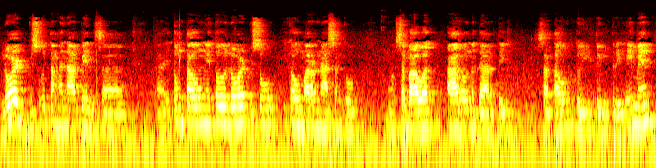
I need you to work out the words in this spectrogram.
Lord, gusto ko itang hanapin sa uh, itong taong ito, Lord. Gusto ikaw maranasan ko no, sa bawat araw na darating sa taong 2023. Amen?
